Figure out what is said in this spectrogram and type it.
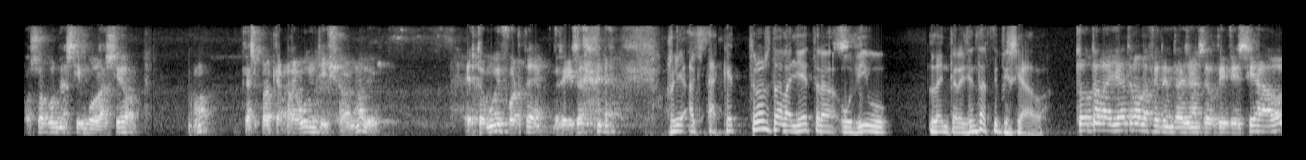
o soc una simulació, no? que, es, que pregunti això, no? Dius, esto es muy fuerte. O sigui, aquest tros de la lletra ho diu la intel·ligència artificial. Tota la lletra l'ha fet intel·ligència artificial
